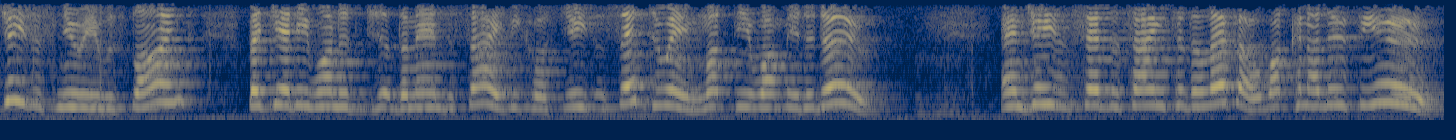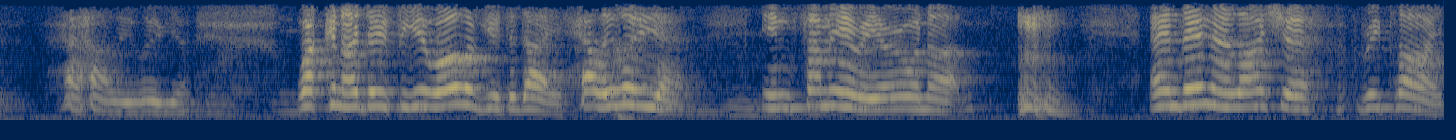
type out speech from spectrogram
Jesus knew he was blind, but yet he wanted the man to say because Jesus said to him, What do you want me to do? And Jesus said the same to the leper, What can I do for you? Hallelujah. What can I do for you, all of you today? Hallelujah. In some area or not. and then Elisha replied,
